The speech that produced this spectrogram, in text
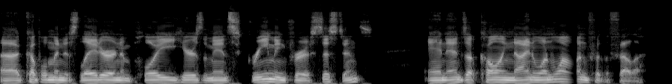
Uh, a couple minutes later, an employee hears the man screaming for assistance and ends up calling 911 for the fella.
